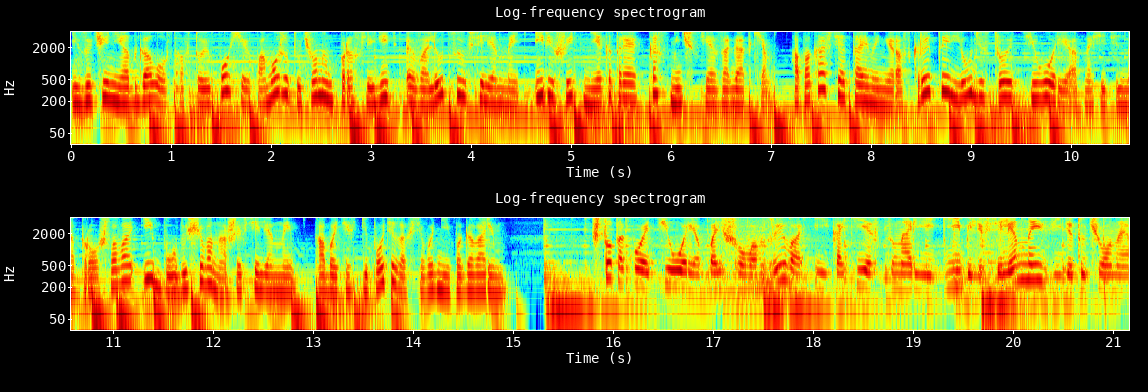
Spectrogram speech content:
Изучение отголосков той эпохи поможет ученым проследить эволюцию Вселенной и решить некоторые космические загадки. А пока все тайны не раскрыты, люди строят теории относительно прошлого и будущего нашей Вселенной. Об этих гипотезах сегодня и поговорим. Что такое теория Большого Взрыва и какие сценарии гибели Вселенной видят ученые?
